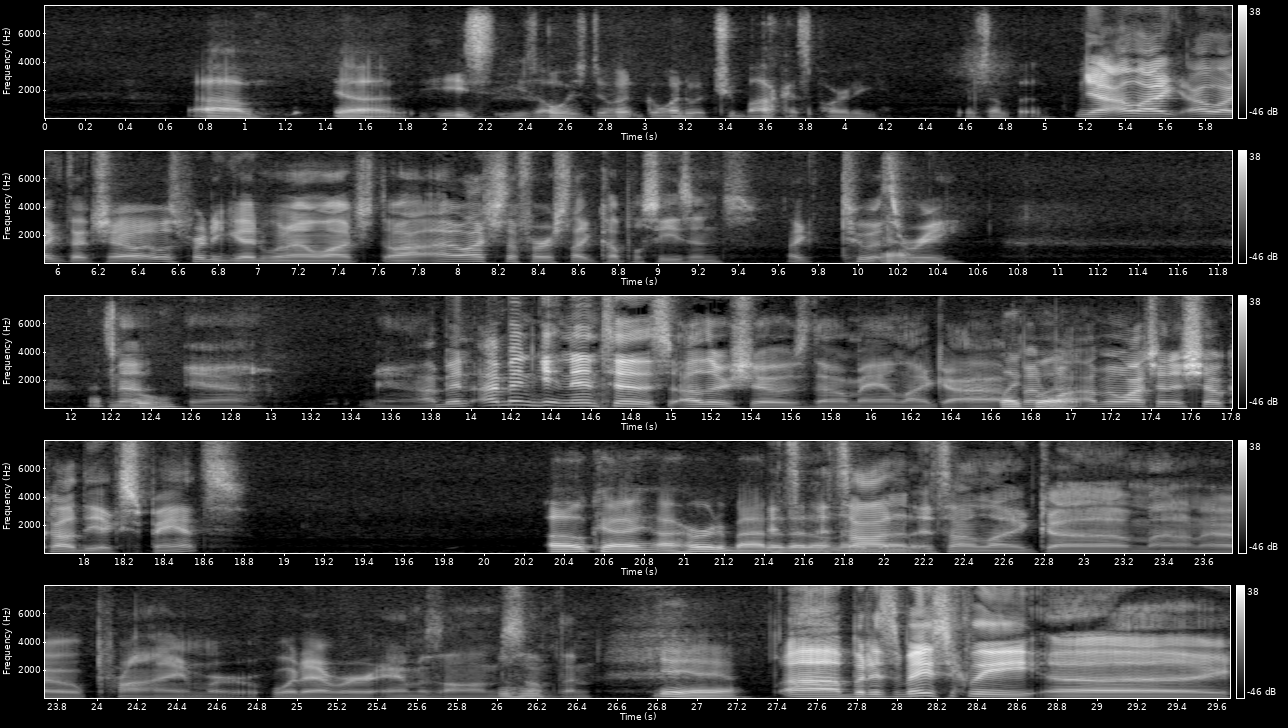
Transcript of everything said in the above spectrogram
Um, yeah, he's he's always doing going to a Chewbacchus party or something. Yeah, I like I like that show. It was pretty good when I watched. Uh, I watched the first like couple seasons, like two or Yeah. three. That's No, cool. Yeah, yeah. I've been I've been getting into this other shows though, man. Like, I, I've, Like been? I've been watching a show called The Expanse. Oh, okay, I heard about it. It's, I don't it's know on it's on like um I don't know Prime or whatever Amazon Mhm. something. Yeah, yeah, yeah. Uh, but it's basically uh,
